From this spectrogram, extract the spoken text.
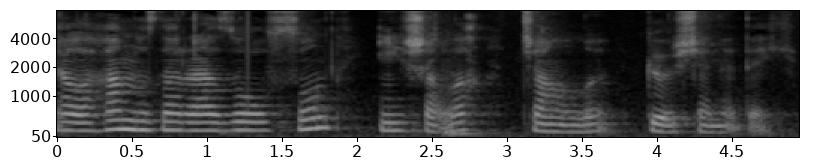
Allah hamınızdan razı olsun. İnşallah canlı görüşənədək.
